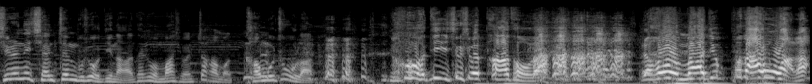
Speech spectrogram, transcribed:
其实那钱真不是我弟拿的，但是我妈喜欢炸嘛，扛不住了，然后我弟就说他偷的，然后我妈就不打我了，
